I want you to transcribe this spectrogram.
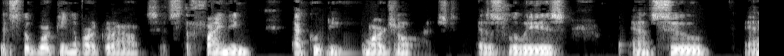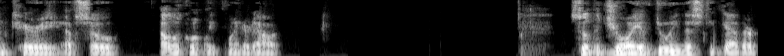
It's the working of our grounds. It's the finding equity marginalized as Louise and Sue and Carrie have so eloquently pointed out. So the joy of doing this together,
